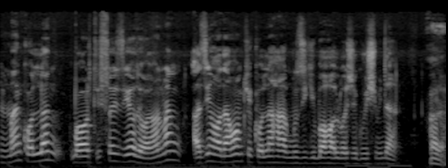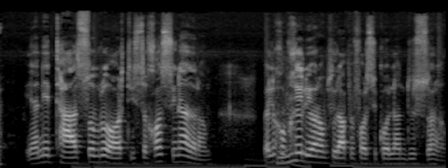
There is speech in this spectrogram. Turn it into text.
من کلا با آرتیست های زیاده من, من از این آدمام که کلا هر موزیکی باحال باشه گوش میدن. آره. یعنی تعصب رو آرتیست خاصی ندارم. ولی خب خیلی یارم تو رپ فارسی کلا دوست دارم.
